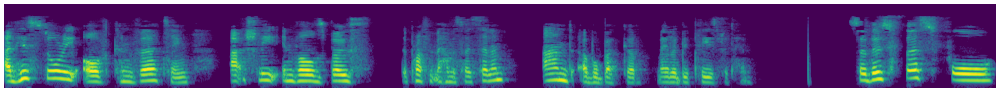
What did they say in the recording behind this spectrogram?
And his story of converting actually involves both the Prophet Muhammad and Abu Bakr. May Allah be pleased with him. So those first four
